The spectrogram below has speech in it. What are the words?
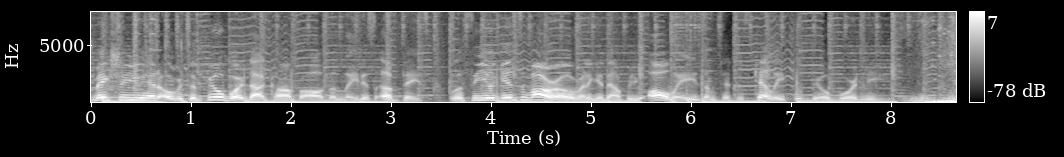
Make sure you head over to billboard.com for all the latest updates. We'll see you again tomorrow. Running it down for you always, I'm Tetris Kelly for Billboard News.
